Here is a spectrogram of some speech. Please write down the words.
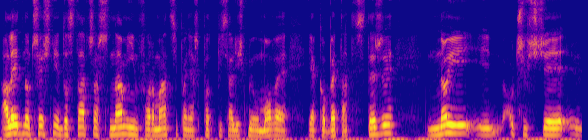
ale jednocześnie dostarczasz nam informacji, ponieważ podpisaliśmy umowę jako beta testerzy, no i, oczywiście y,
